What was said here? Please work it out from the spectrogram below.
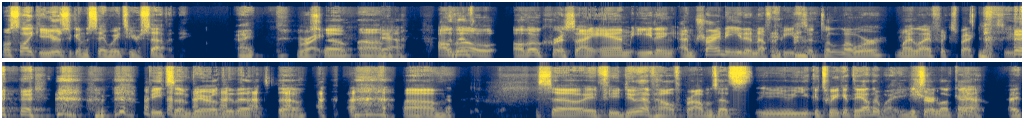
most likely yours is going to say wait till you're 70. right, Right. So um, yeah. Although, although Chris, I am eating. I'm trying to eat enough pizza to lower my life expectancy. pizza and beer will do that. So, um, so if you do have health problems, that's you. You could tweak it the other way. You could Sure, say, look, yeah. I, I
